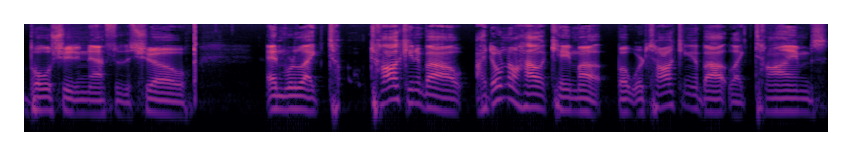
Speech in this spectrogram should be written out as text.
bullshitting after the show, and we're like t- talking about. I don't know how it came up, but we're talking about like times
